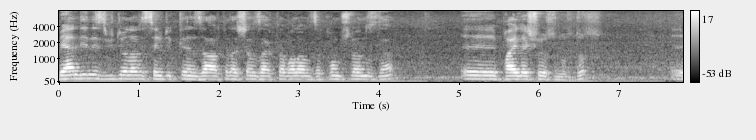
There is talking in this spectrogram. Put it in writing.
Beğendiğiniz videoları sevdiklerinize, arkadaşlarınıza, akrabalarınıza, komşularınızla e, paylaşıyorsunuzdur. E,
